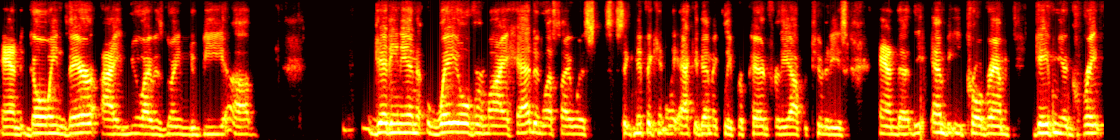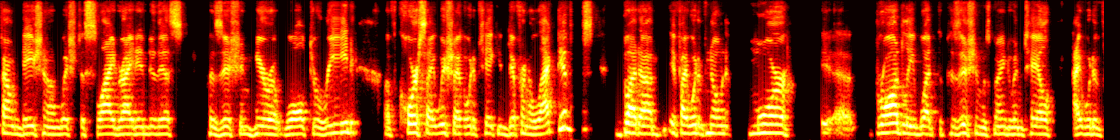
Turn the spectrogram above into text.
And going there, I knew I was going to be uh, getting in way over my head unless I was significantly academically prepared for the opportunities. And uh, the MBE program gave me a great foundation on which to slide right into this position here at Walter Reed. Of course, I wish I would have taken different electives, but um, if I would have known more uh, broadly what the position was going to entail, I would have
